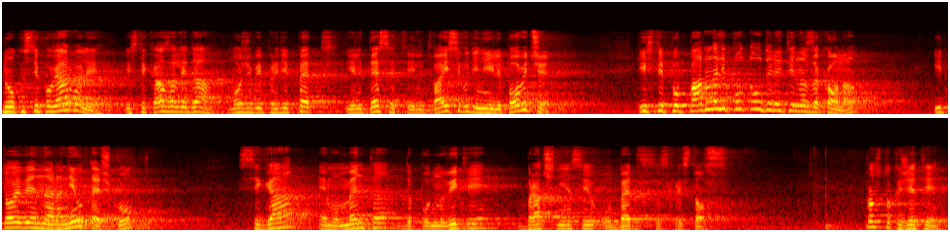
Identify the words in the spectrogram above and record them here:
Но ако сте повярвали и сте казали да, може би преди 5 или 10 или 20 години или повече, и сте попаднали под ударите на закона, и той ви е наранил тежко, сега е момента да подновите брачния си обед с Христос. Просто кажете,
